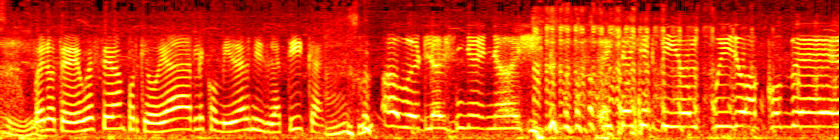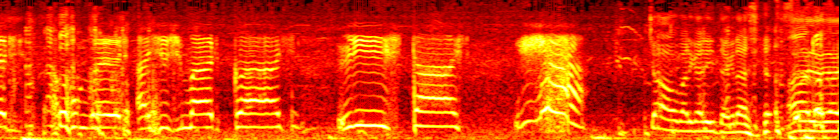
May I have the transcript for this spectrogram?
cierto. Bueno, te dejo, Esteban, porque voy a darle comida a mis gaticas. Ah, sí. A ver, las nenas. Está servido el cuido a comer. A comer a sus marcas. Listas. ¡Ya! Chao, Margarita, gracias. Ay, ay, ay.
